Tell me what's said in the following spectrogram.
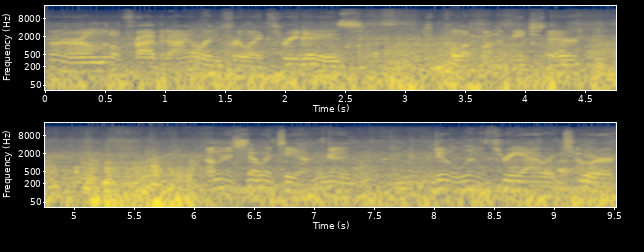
It's been our own little private island for like three days. We just pull up on the beach there. I'm gonna show it to you. We're gonna do a little three hour tour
